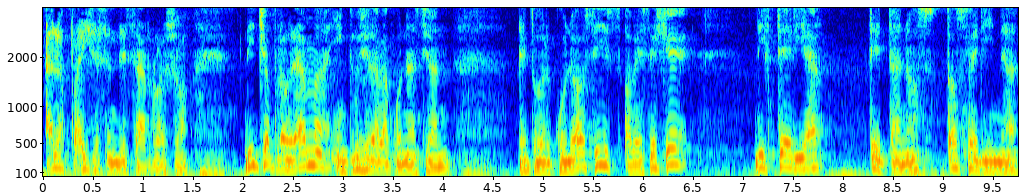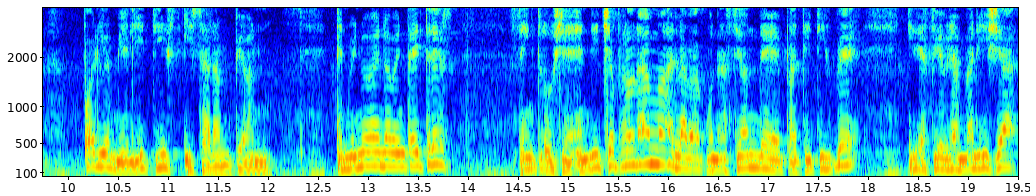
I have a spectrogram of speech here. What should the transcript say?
a los países en desarrollo. Dicho programa incluye la vacunación de tuberculosis o BCG, difteria, tétanos, tosferina, poliomielitis y sarampión. En 1993 se incluye en dicho programa la vacunación de hepatitis B y de fiebre amarilla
